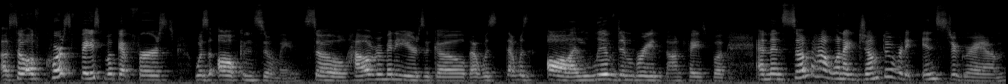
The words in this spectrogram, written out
uh, so of course Facebook at first was all consuming. So however many years ago, that was that was all. I lived and breathed on Facebook. And then somehow when I jumped over to Instagram,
